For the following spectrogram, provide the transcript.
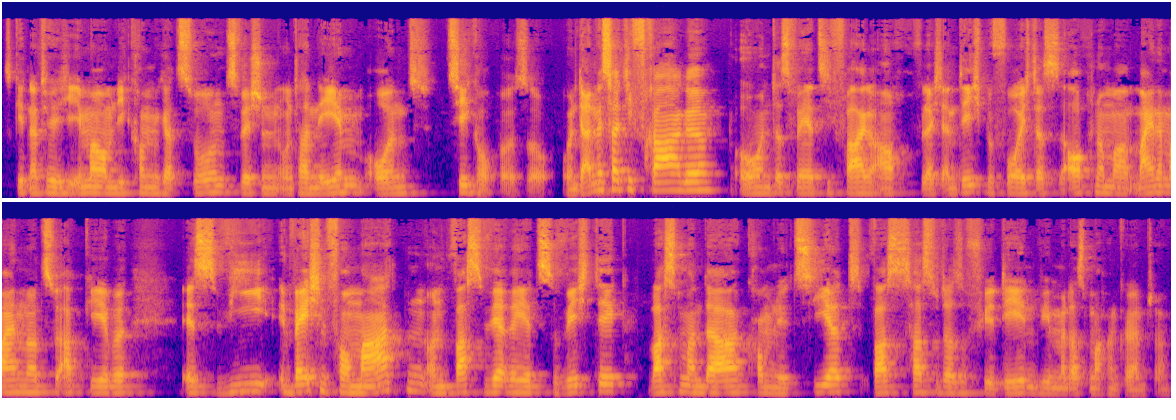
Es geht natürlich immer um die Kommunikation zwischen Unternehmen und Zielgruppe. So. Und dann ist halt die Frage, und das wäre jetzt die Frage auch vielleicht an dich, bevor ich das auch nochmal meine Meinung dazu abgebe, ist, wie, in welchen Formaten und was wäre jetzt so wichtig, was man da kommuniziert? Was hast du da so für Ideen, wie man das machen könnte?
